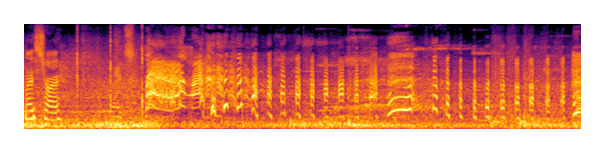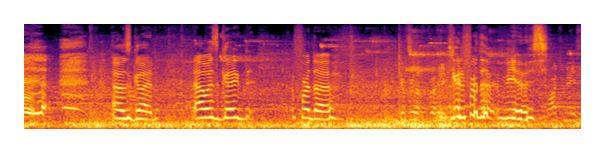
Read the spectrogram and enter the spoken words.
Nice try. Thanks. That was good. That was good for the Good for the footage. good for the views. Watch Mason.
